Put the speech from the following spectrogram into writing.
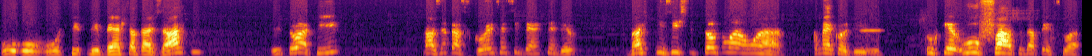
o, o, o título de mestre das artes e estou aqui fazendo as coisas, se der, entendeu? Mas existe toda uma, uma. Como é que eu digo? Porque o fato da pessoa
